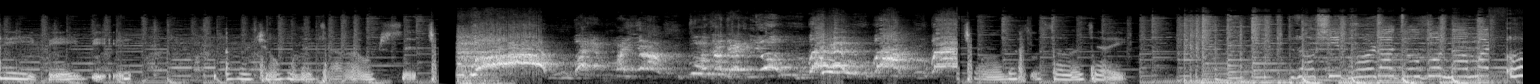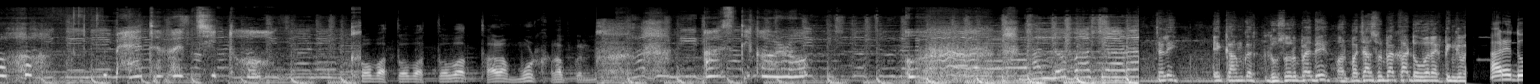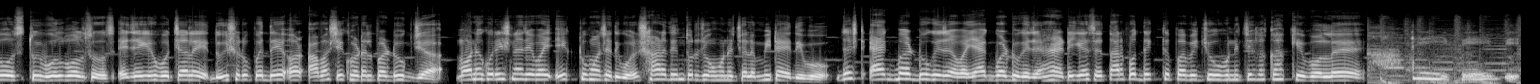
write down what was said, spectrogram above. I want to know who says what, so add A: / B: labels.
A: হেই baby আমার যৌবনে জ্বালা উঠছে। চলো না চলে যাই।
B: রসে ভরা যৌবন আমার
A: ব্যথা পাচ্ছি তো।
C: তোবা তোবা তোবা তারা মুড খারাপ করলি
A: আস্তে করো।
B: ভালোবাসার
D: চলে। एक काम कर दो सौ रुपए दे और पचास रुपए काट ओवर एक्टिंग के
E: আরে দোস্ত তুই ভুল বলছোস এই জায়গায় হবো চলে দুইশো রুপে দে আর আবাসিক হোটেল পর ঢুক যা মনে করিস না যে ভাই একটু মজা দিব সারাদিন তোর যৌবনের জলে মিটাই দিব জাস্ট একবার ঢুকে যা ভাই একবার ঢুকে যা হ্যাঁ ঠিক আছে তারপর দেখতে পাবি যৌবনের জেলা কাকে বলে
A: এই বেবি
